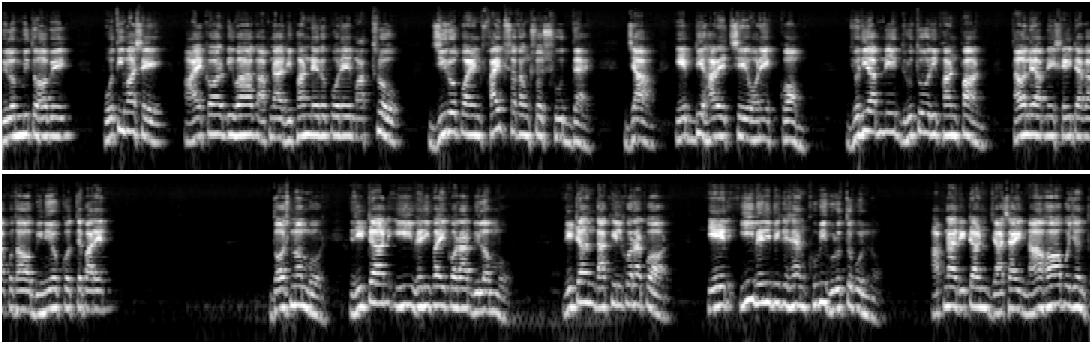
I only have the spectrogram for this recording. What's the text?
বিলম্বিত হবে। প্রতি মাসে আয়কর বিভাগ আপনার রিফান্ডের উপরে মাত্র জিরো পয়েন্ট ফাইভ শতাংশ সুদ দেয়, যা এফডি হারের চেয়ে অনেক কম। যদি আপনি দ্রুত রিফান্ড পান, তাহলে আপনি সেই টাকা কোথাও বিনিয়োগ করতে পারেন। দশ নম্বর রিটার্ন ই ভেরিফাই করার বিলম্ব। রিটার্ন দাখিল করার পর, এর ই ভেরিফিকেশান খুবই গুরুত্বপূর্ণ। আপনার রিটার্ন যাচাই না হওয়া পর্যন্ত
